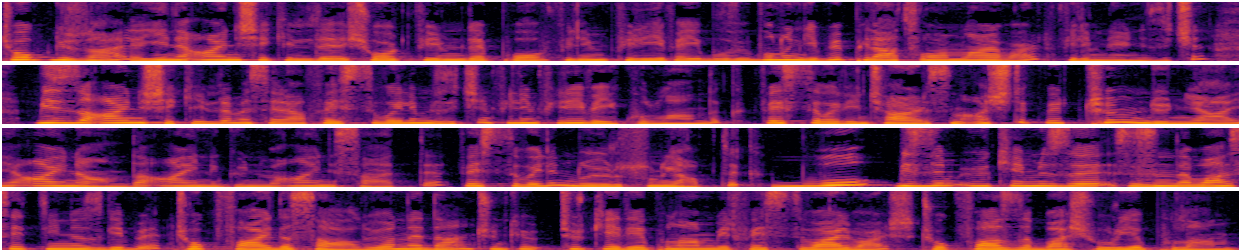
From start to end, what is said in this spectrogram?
Çok güzel. Yine aynı şekilde Short Film Depo, Film Freeway bu bunun gibi platformlar var filmleriniz için. Biz de aynı şekilde mesela festivalimiz için Film Freeway'i kullandık. Festivalin çağrısını açtık ve tüm dünyaya aynı anda, aynı gün ve aynı saatte festivalin duyurusunu yaptık. Bu bizim ülkemize sizin de bahsettiğiniz gibi çok fayda sağlıyor. Neden? Çünkü Türkiye'de yapılan bir festival var. Çok fazla başvuru yapılan,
